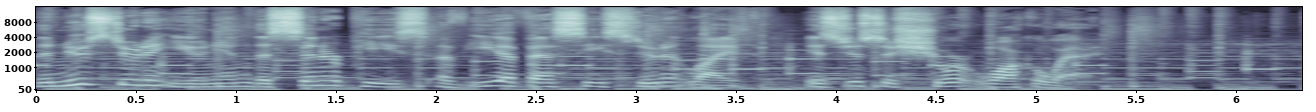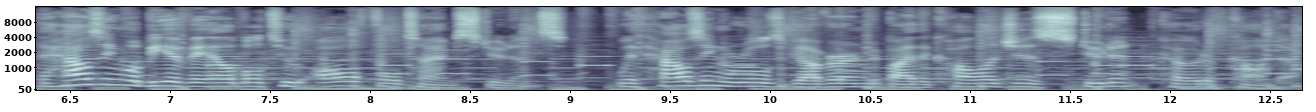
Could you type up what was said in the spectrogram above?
The new student union, the centerpiece of EFSC student life, is just a short walk away. The housing will be available to all full time students, with housing rules governed by the college's Student Code of Conduct.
